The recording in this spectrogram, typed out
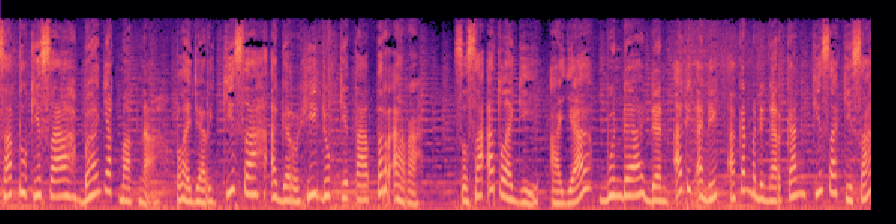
satu kisah banyak makna. Pelajari kisah agar hidup kita terarah. Sesaat lagi, ayah, bunda, dan adik-adik akan mendengarkan kisah-kisah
